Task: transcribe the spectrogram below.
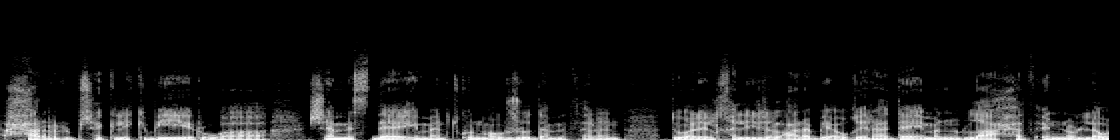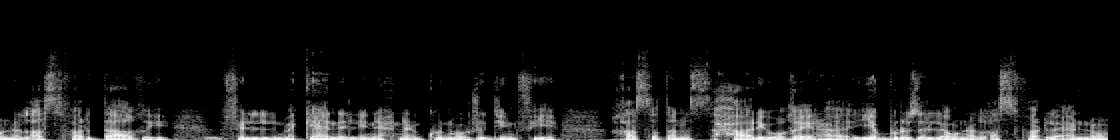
حر بشكل كبير وشمس دائما تكون موجودة مثلا دول الخليج العربي أو غيرها دائما نلاحظ أنه اللون الأصفر داغي في المكان اللي نحن نكون موجودين فيه خاصة الصحاري وغيرها يبرز اللون الأصفر لأنه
